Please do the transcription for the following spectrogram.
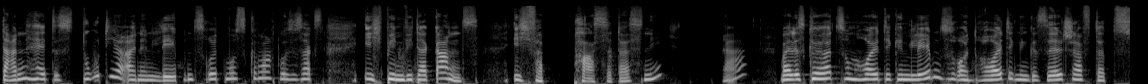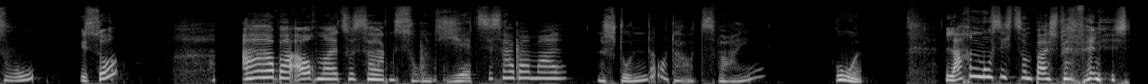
dann hättest du dir einen Lebensrhythmus gemacht, wo du sagst, ich bin wieder ganz. Ich verpasse das nicht, ja, weil es gehört zum heutigen Leben, zur heutigen Gesellschaft dazu. Ist so. Aber auch mal zu sagen, so und jetzt ist aber mal eine Stunde oder auch zwei Ruhe. Lachen muss ich zum Beispiel, wenn ich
